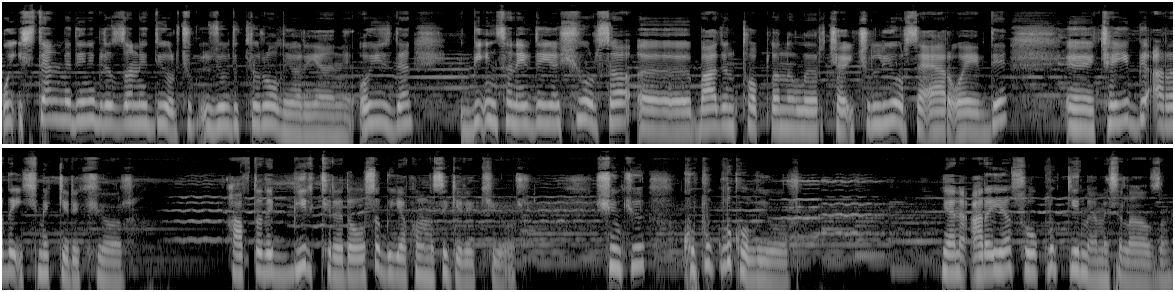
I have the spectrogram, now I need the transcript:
O istenmediğini biraz zannediyor. Çok üzüldükleri oluyor yani. O yüzden bir insan evde yaşıyorsa e, bazen toplanılır, çay içiliyorsa eğer o evde e, çayı bir arada içmek gerekiyor. Haftada bir kere de olsa bu yapılması gerekiyor. Çünkü kopukluk oluyor. Yani araya soğukluk girmemesi lazım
